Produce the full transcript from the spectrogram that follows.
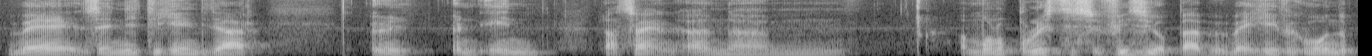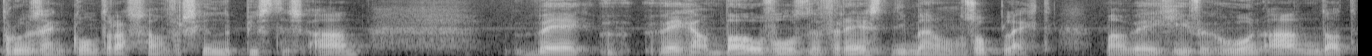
Wij zijn niet degene die daar een, een, een laat zeggen, een, um, een monopolistische visie op hebben. Wij geven gewoon de pro's en contra's van verschillende pistes aan wij, wij gaan bouwen volgens de vereisten die men ons oplegt. Maar wij geven gewoon aan dat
